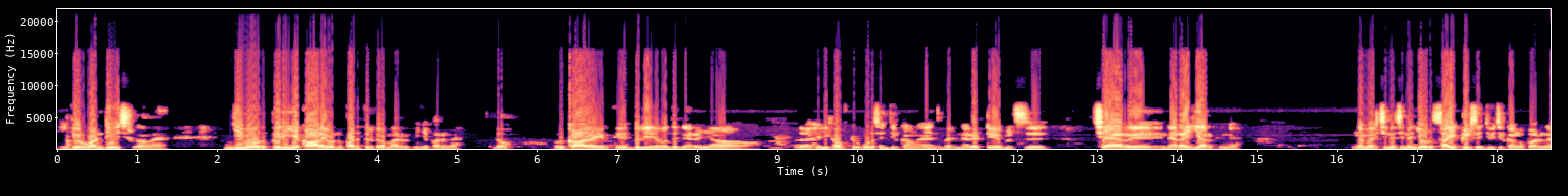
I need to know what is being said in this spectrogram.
இங்க ஒரு வண்டி வச்சிருக்காங்க. இங்கேயுமே ஒரு பெரிய காளை ஒண்ணு படுத்திருக்கிற மாதிரி இருக்கு இங்க பாருங்க. இதோ ஒரு காளை இருக்கு. இதுலயே வந்து நிறைய ஹெலிகாப்டர் கூட செஞ்சிருக்காங்க. இந்த மாதிரி நிறைய டேபிள்ஸ் சேரு நிறைய இருக்குங்க. இந்த மாதிரி சின்ன சின்ன ஒரு சைக்கிள் செஞ்சு வச்சிருக்காங்க பாருங்க.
